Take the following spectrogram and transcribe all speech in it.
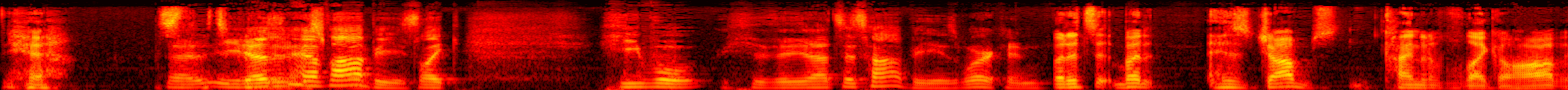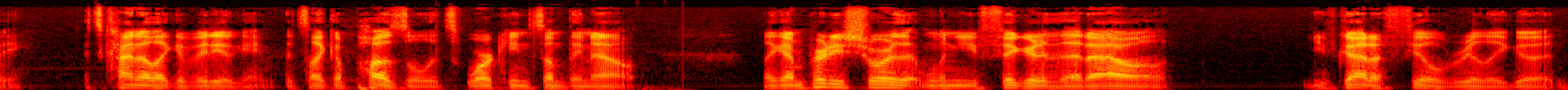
Yeah. Uh, he doesn't have hobbies. Like, he will. He, that's his hobby. Is working. But it's but his job's kind of like a hobby. It's kind of like a video game. It's like a puzzle. It's working something out. Like I'm pretty sure that when you figure that out, you've got to feel really good.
